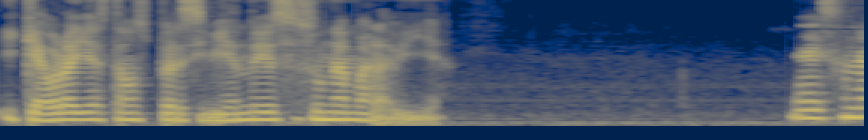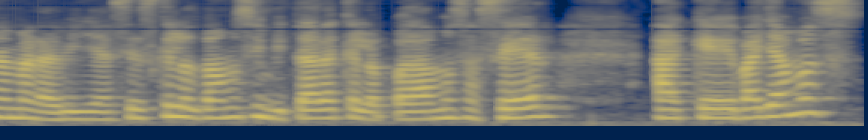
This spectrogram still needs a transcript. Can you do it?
y que ahora ya estamos percibiendo y eso es una maravilla. Es una maravilla. Así es que los vamos a invitar a que lo podamos hacer, a que vayamos,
